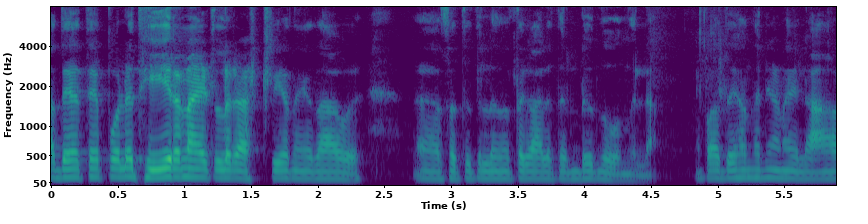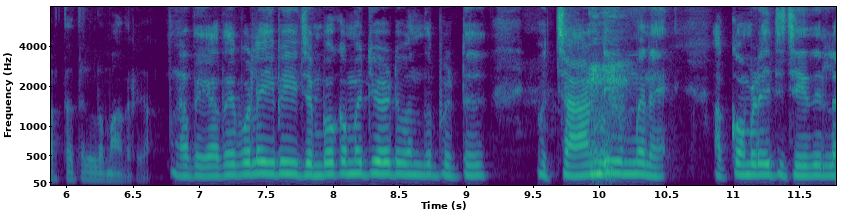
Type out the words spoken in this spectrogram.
അദ്ദേഹത്തെ പോലെ ധീരനായിട്ടുള്ള രാഷ്ട്രീയ നേതാവ് സത്യത്തിൽ ഇന്നത്തെ കാലത്ത് ഉണ്ടെന്ന് തോന്നുന്നില്ല. അപ്പോൾ അദ്ദേഹം തന്നെയാണ് അതിൽ ആ അർത്ഥത്തിലുള്ള മാതൃക. അതെ അതേപോലെ ഇപ്പോൾ ഈ ജംബോ കമ്മിറ്റിയുമായിട്ട് ബന്ധപ്പെട്ട് ഇപ്പോൾ ചാണ്ടി ഉമ്മനെ അക്കോമഡേറ്റ് ചെയ്തില്ല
